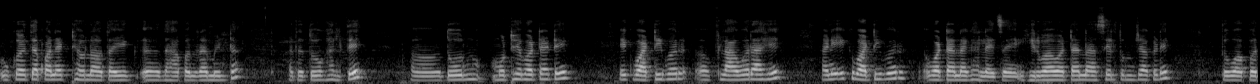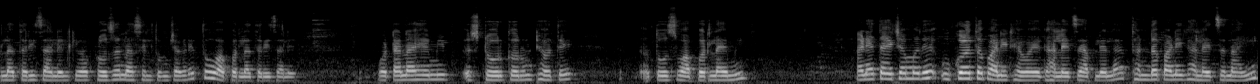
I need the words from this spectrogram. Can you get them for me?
उकळत्या पाण्यात ठेवला होता एक दहा पंधरा मिनटं. आता तो घालते. दोन मोठे बटाटे एक वाटीभर फ्लावर आहे. आणि एक वाटीभर वाटाणा घालायचा आहे. हिरवा वाटाणा असेल तुमच्याकडे तो वापरला तरी चालेल किंवा फ्रोझन असेल तुमच्याकडे तो वापरला तरी चालेल. वटाणा हे मी स्टोअर करून ठेवते. तोच वापरला आहे मी. आणि आता याच्यामध्ये उकळतं पाणी ठेवाय घालायचं आहे आपल्याला. थंड पाणी घालायचं नाही.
